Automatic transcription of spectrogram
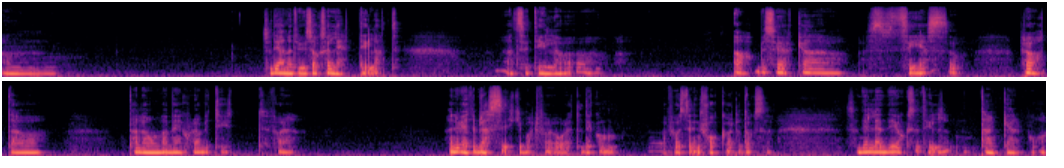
Um, Så det har naturligtvis också lett till att, att se till att ja, besöka, ses och prata och tala om vad människor har betytt för en. Ja, du vet, Brasse gick ju bort förra året och det kom fullständigt chockartat också. Så det ledde ju också till tankar på,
